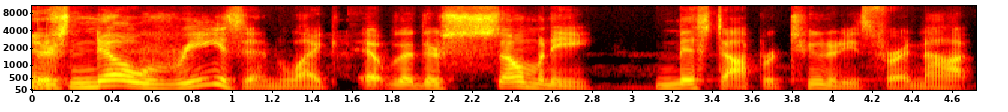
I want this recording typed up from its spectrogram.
There's no reason. Like, it- there's so many missed opportunities for it not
